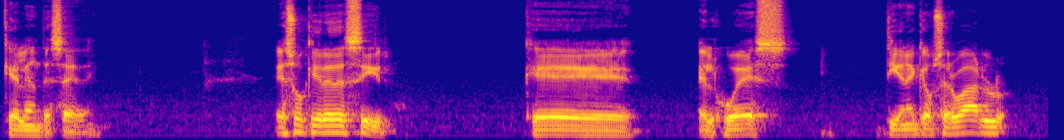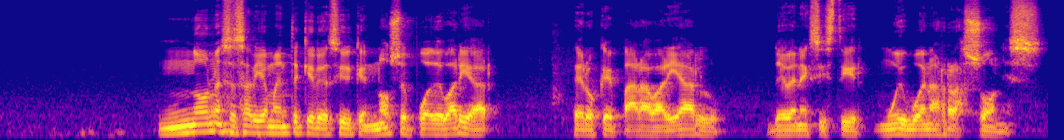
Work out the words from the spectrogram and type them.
que le anteceden. Eso quiere decir que el juez tiene que observarlo. No necesariamente quiere decir que no se puede variar, pero que para variarlo deben existir muy buenas razones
